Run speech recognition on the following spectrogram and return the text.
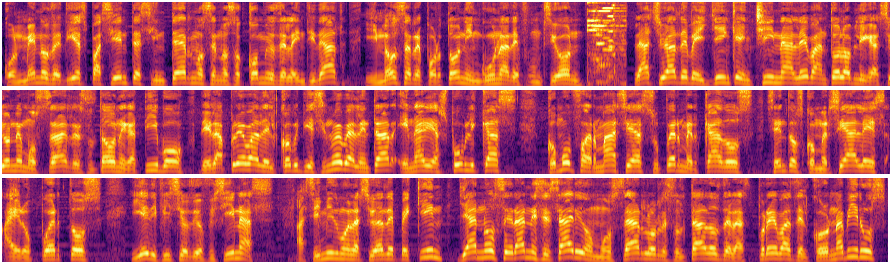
con menos de 10 pacientes internos en nosocomios de la entidad y no se reportó ninguna defunción. La ciudad de Beijing, en China, levantó la obligación de mostrar el resultado negativo de la prueba del COVID-19 al entrar en áreas públicas como farmacias, supermercados, centros comerciales, aeropuertos y edificios de oficinas. Asimismo, en la ciudad de Pekín ya no será necesario mostrar los resultados de las pruebas del coronavirus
